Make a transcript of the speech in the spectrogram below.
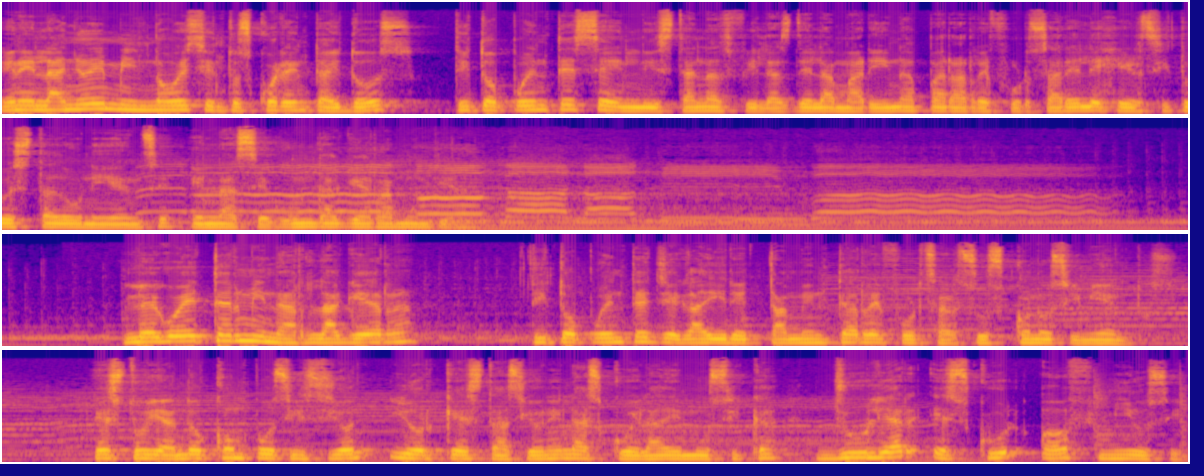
En el año de 1942, Tito Puente se enlista en las filas de la Marina para reforzar el ejército estadounidense en la Segunda Guerra Mundial. Luego de terminar la guerra, Tito Puente llega directamente a reforzar sus conocimientos, estudiando composición y orquestación en la Escuela de Música Juilliard School of Music.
